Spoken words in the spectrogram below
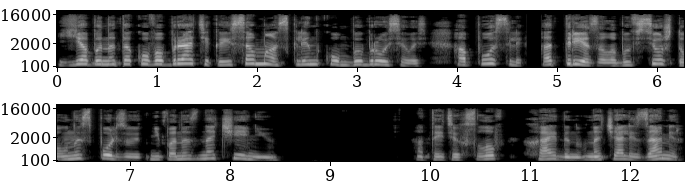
Я бы на такого братика и сама с клинком бы бросилась, а после отрезала бы все, что он использует не по назначению. От этих слов Хайден вначале замер,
